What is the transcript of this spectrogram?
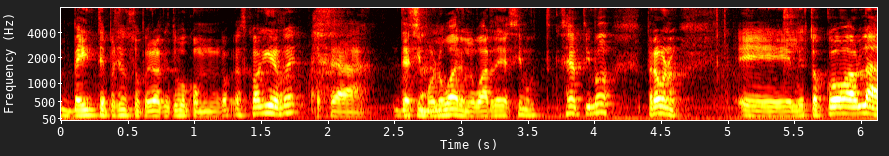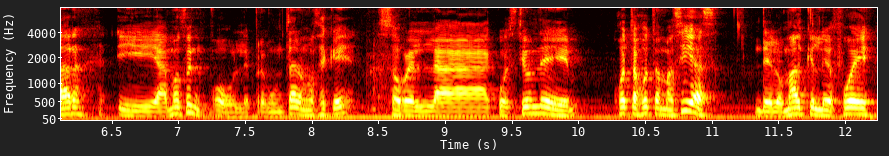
20% superior al que tuvo con Vasco Aguirre, o sea, décimo lugar en lugar de décimo séptimo, pero bueno, eh, le tocó hablar y además, bueno, o le preguntaron, no sé qué, sobre la cuestión de JJ Macías, de lo mal que le fue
